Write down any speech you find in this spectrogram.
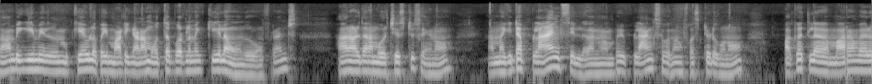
சாம்பி கீமி நம்ம கேவில் போய் மாட்டிங்கன்னா மொத்த பொருளுமே கீழே வந்துடுவோம் ஃப்ரெண்ட்ஸ் அதனால தான் நம்ம ஒரு செஸ்ட்டு செய்யணும். நம்மக்கிட்ட பிளாங்க்ஸ் இல்லை. நம்ம போய் பிளாங்க்ஸை தான் ஃபஸ்ட் எடுக்கணும். பக்கத்தில் மரம் வேறு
